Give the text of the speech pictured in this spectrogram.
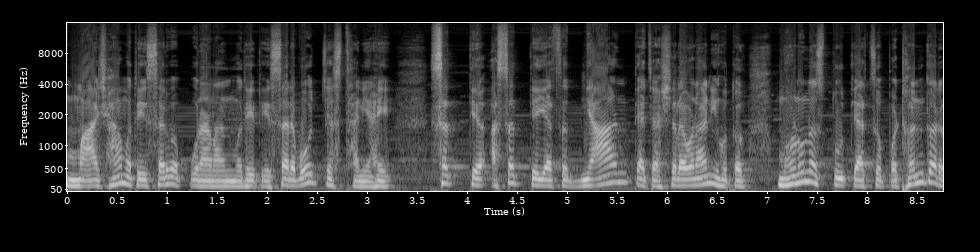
माझ्या मते सर्व पुराणांमध्ये ते सर्वोच्च स्थानी आहे. सत्य असत्य याचं ज्ञान त्याच्या श्रवणाने होतं. म्हणूनच तू त्याचं पठन कर.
